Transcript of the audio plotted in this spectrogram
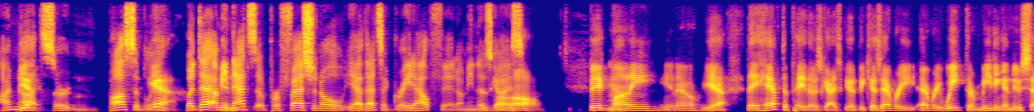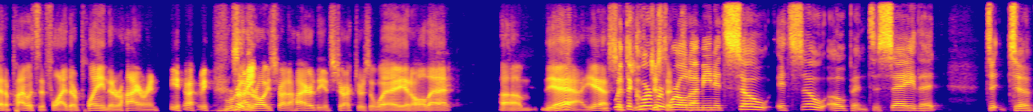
I'm not Yeah. certain. Possibly. Yeah. But that I mean And- that's a professional. Yeah, that's a great outfit. I mean, those guys Oh, big Yeah. money, you know. Yeah, they have to pay those guys good because every every week they're meeting a new set of pilots that fly their plane that are hiring. You know, what I mean, so they're always trying to hire the instructors away and all that. Um, yeah, yeah. So with the corporate a- world, I mean, it's so it's so open to say that to to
